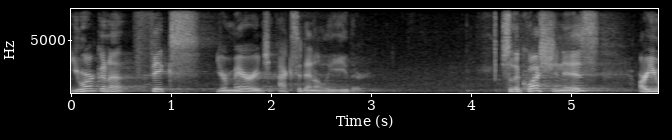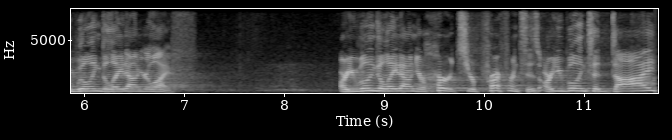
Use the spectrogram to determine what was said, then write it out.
you aren't gonna fix your marriage accidentally either. So the question is are you willing to lay down your life? Are you willing to lay down your hurts, your preferences? Are you willing to die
